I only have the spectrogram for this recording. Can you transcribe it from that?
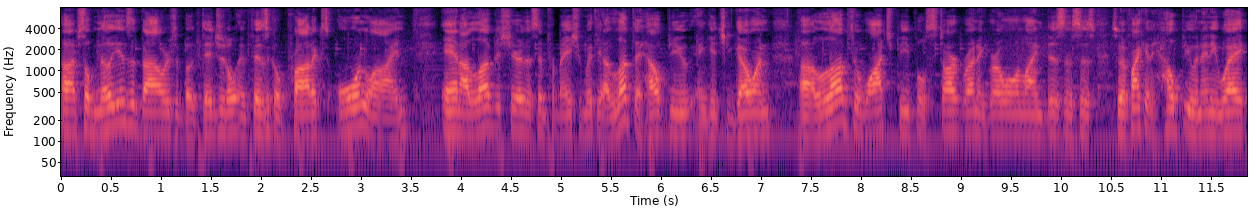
Uh, I've sold millions of dollars of both digital and physical products online and I love to share this information with you. I love to help you and get you going. Uh, love to watch people start run and grow online businesses. So if I can help you in any way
